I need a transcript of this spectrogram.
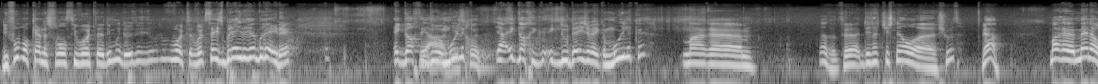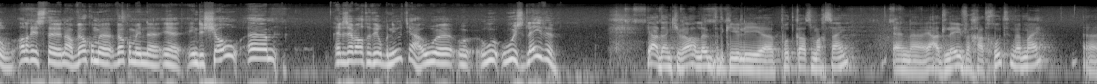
die voetbalkennis van ons die wordt, eh, die moet, die wordt, wordt steeds breder en breder. Ik dacht, ik Ja, doe een moeilijke. Ja, ik dacht, ik, ik doe deze week een moeilijke. Maar ehm, ja, dat, eh, dit had je snel, eh Sjoerd. Ja. Maar eh, Menno, allereerst eh, nou, welkom, welkom in, in de show. Ehm, en dan zijn we altijd heel benieuwd. Ja, hoe, eh, hoe, hoe, is het leven? Ja, dankjewel. Leuk dat ik in jullie eh, podcast mag zijn. En eh, ja, het leven gaat goed met mij. Eh,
